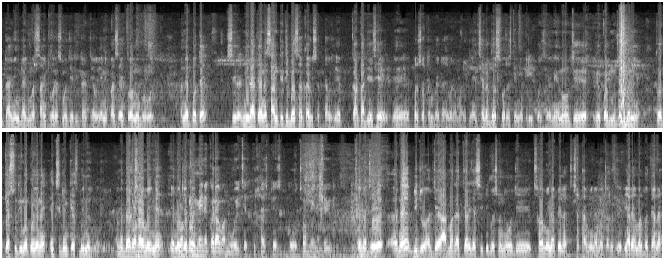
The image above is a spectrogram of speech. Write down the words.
ડ્રાઇવિંગ લાઇનમાં સાઠ વર્ષમાં જે રિટાયર થયા હોય એની પાસે એક તો અનુભવ હોય અને પોતે નિરાતે અને શાંતિથી બસ હકાવી શકતા હોય. છે એ કાકા જે છે એ પરસોત્તમભાઈ ડ્રાઈવર અમારે ત્યાં છેલ્લા દસ વર્ષથી નોકરી ઉપર છે અને એનો જે રેકોર્ડ મુજબ ગણીએ તો અત્યાર સુધીમાં કોઈ એને એક્સિડન્ટ કેસ બન્યો જ નથી. અમે દર છ મહિને એનો જે ત્રણ મહિને કરાવવાનું હોય છે ફિટનેસ ટેસ્ટ તો છ મહિને કેવી રીતે? એને જે અને બીજું જે અમારા અત્યારે જે સિટી બસનો નવો જે છ મહિના પહેલાં છઠ્ઠા મહિનામાં ચાલુ છે ત્યારે અમારા બધાના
